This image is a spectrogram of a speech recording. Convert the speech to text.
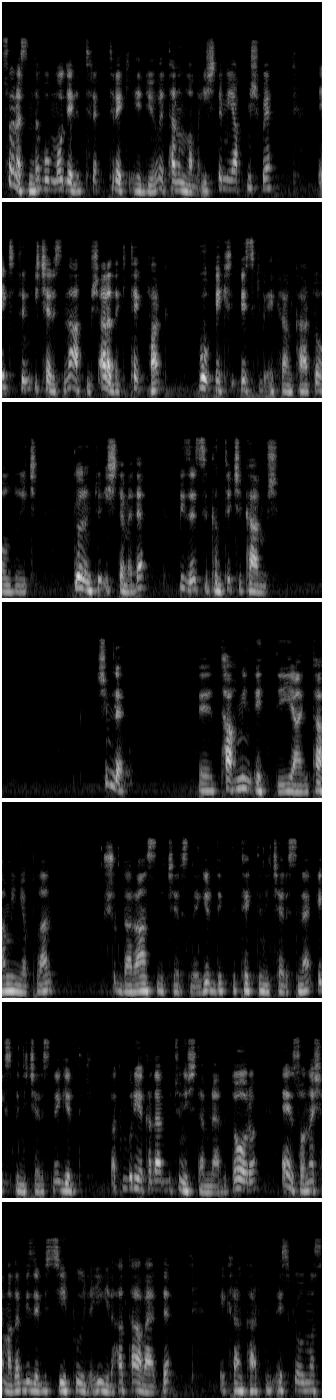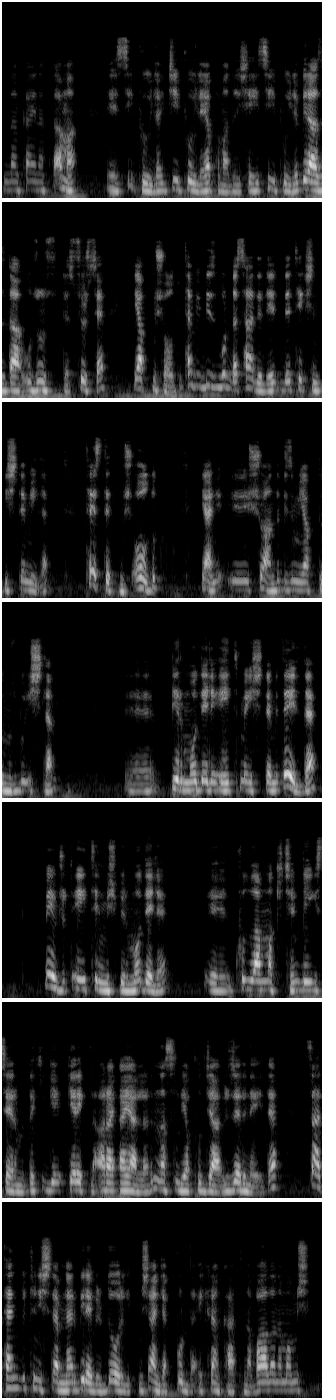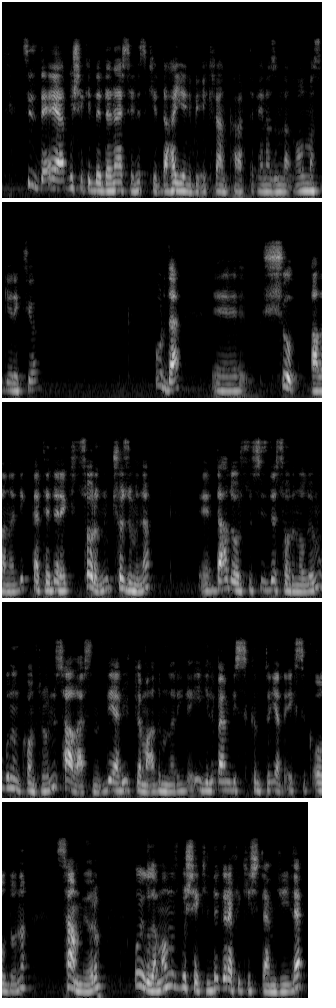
Sonrasında bu modeli track ediyor ve tanımlama işlemi yapmış ve XP'in içerisine atmış. Aradaki tek fark bu eski bir ekran kartı olduğu için görüntü işlemede bize sıkıntı çıkarmış. Şimdi e, tahmin ettiği yani tahmin yapılan şurada Rans'ın içerisine girdik. Detect'in içerisine, XP'in içerisine girdik. Bakın buraya kadar bütün işlemler doğru. En son aşamada bize bir CPU ile ilgili hata verdi. Ekran kartının eski olmasından kaynaklı ama e, CPU ile GPU ile yapamadığı şeyi CPU ile biraz daha uzun süre sürse yapmış oldu. Tabi biz burada sadece detection işlemiyle test etmiş olduk. Yani e, şu anda bizim yaptığımız bu işlem bir modeli eğitme işlemi değil de mevcut eğitilmiş bir modeli e, kullanmak için bilgisayarımızdaki ge gerekli ayarların nasıl yapılacağı üzerineydi. Zaten bütün işlemler birebir doğru gitmiş ancak burada ekran kartına bağlanamamış. Siz de eğer bu şekilde denerseniz ki daha yeni bir ekran kartı en azından olması gerekiyor. Burada e, şu alana dikkat ederek sorunun çözümünü e, daha doğrusu sizde sorun oluyor mu? Bunun kontrolünü sağlarsınız. Diğer yükleme adımları ile ilgili ben bir sıkıntı ya da eksik olduğunu sanmıyorum. Uygulamamız bu şekilde grafik işlemciyle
